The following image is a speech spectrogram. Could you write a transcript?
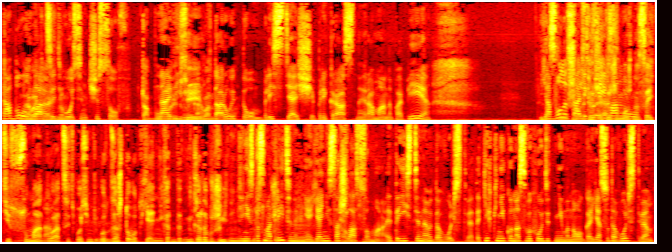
Табол 28 часов. Табол, Новинка, второй том, блестящий, прекрасный роман-эпопея. Я это Алексей это, это же можно сойти с ума. Да. 28... Вот за что вот я никогда, никогда в жизни не Денис, посмотрите слушать. на меня. Я не сошла а с ума. Это истинное удовольствие. Таких книг у нас выходит немного. Я с удовольствием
